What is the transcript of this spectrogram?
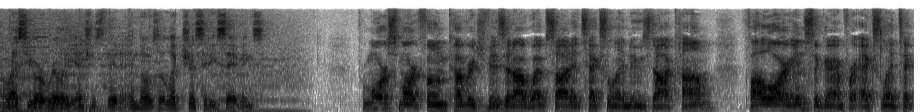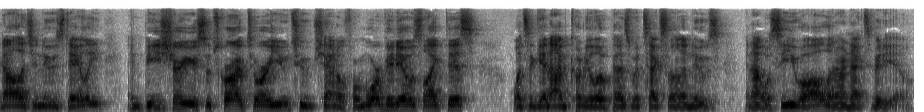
unless you are really interested in those electricity savings. For more smartphone coverage, visit our website at texelandnews.com. Follow our Instagram for excellent technology news daily, and be sure you subscribe to our YouTube channel for more videos like this once again, I'm Cody Lopez with Texeland News, and I will see you all in our next video.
